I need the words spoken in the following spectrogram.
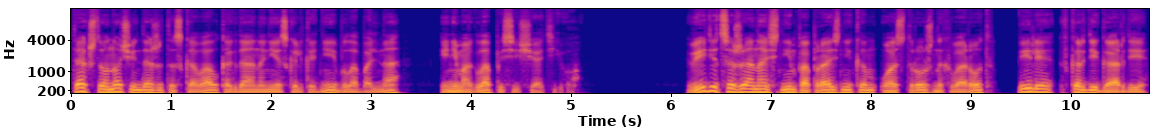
так что он очень даже тосковал, когда она несколько дней была больна и не могла посещать его. Видится же она с ним по праздникам у острожных ворот или в Кардигардии,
